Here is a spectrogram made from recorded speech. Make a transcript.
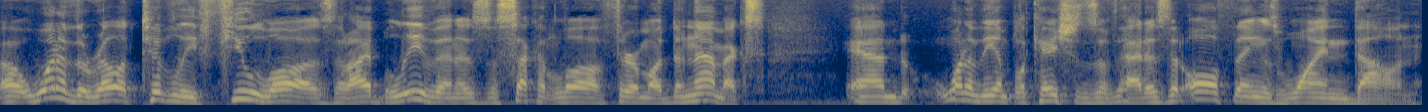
Uh, one of the relatively few laws that I believe in is the second law of thermodynamics. And one of the implications of that is that all things wind down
